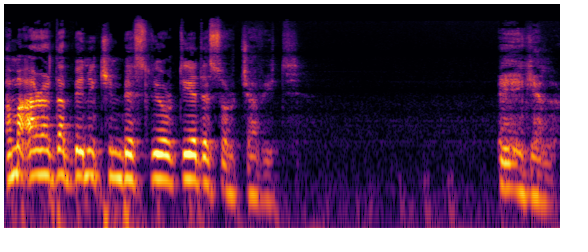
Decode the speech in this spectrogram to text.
Ama arada beni kim besliyor diye de sor Cavit. İyi gelir.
